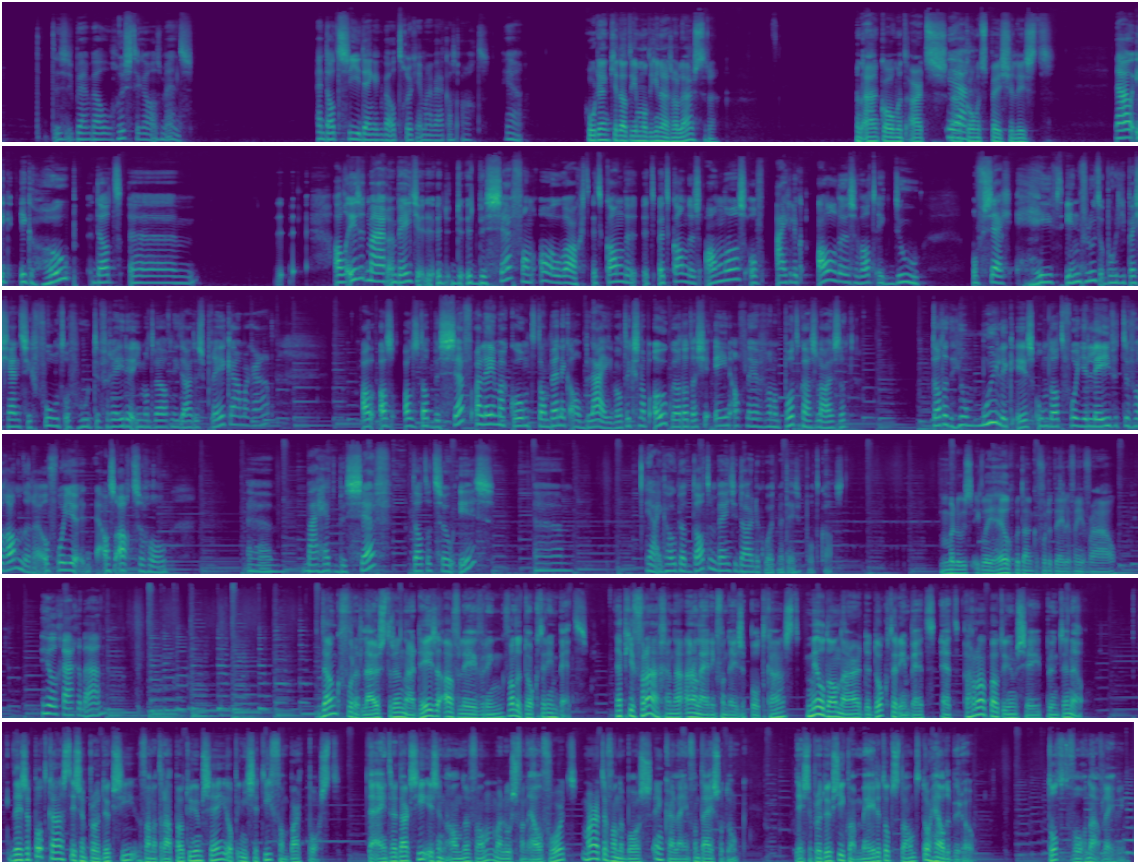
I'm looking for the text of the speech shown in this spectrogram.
dus ik ben wel rustiger als mens. En dat zie je denk ik wel terug in mijn werk als arts. Ja. Hoe denk je dat iemand hiernaar zou luisteren? Een aankomend arts, aankomend specialist? Nou, ik, ik hoop dat. Uh, al is het maar een beetje het, het, besef van: oh, wacht, het kan, de, het, het kan dus anders. Of eigenlijk alles wat ik doe of zeg heeft invloed op hoe die patiënt zich voelt. Of hoe tevreden iemand wel of niet uit de spreekkamer gaat. Als, als dat besef alleen maar komt, dan ben ik al blij. Want ik snap ook wel dat als je één aflevering van een podcast luistert, dat het heel moeilijk is om dat voor je leven te veranderen of voor je als artsenrol. Um, maar het besef dat het zo is, um, ja, ik hoop dat dat een beetje duidelijk wordt met deze podcast. Marloes, ik wil je heel erg bedanken voor het delen van je verhaal. Heel graag gedaan. Dank voor het luisteren naar deze aflevering van de Dokter in Bed. Heb je vragen naar aanleiding van deze podcast? Mail dan naar de dokterinbed@radboudumc.nl. Deze podcast is een productie van het Radboud UMC op initiatief van Bart Post. De eindredactie is in handen van Marloes van Helvoort, Maarten van der Bos en Carlijn van Dijsseldonk. Deze productie kwam mede tot stand door Heldenbureau. Tot de volgende aflevering.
